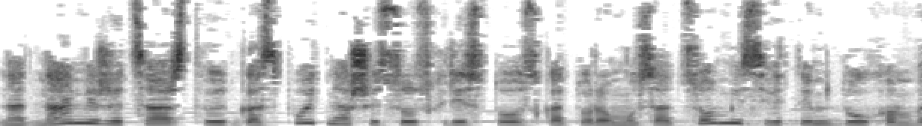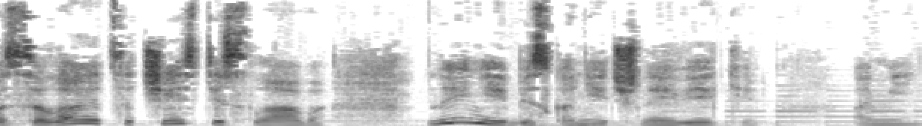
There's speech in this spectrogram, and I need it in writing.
Над нами же царствует Господь наш Иисус Христос, которому с Отцом и Святым Духом высылается честь и слава, ныне и бесконечные веки. Аминь.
